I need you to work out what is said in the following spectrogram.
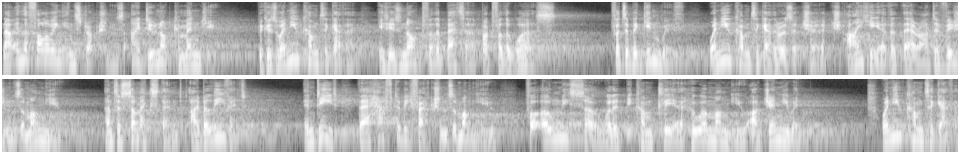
Now, in the following instructions, I do not commend you, because when you come together, it is not for the better, but for the worse. For to begin with, when you come together as a church, I hear that there are divisions among you, and to some extent I believe it. Indeed, there have to be factions among you, for only so will it become clear who among you are genuine. When you come together,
